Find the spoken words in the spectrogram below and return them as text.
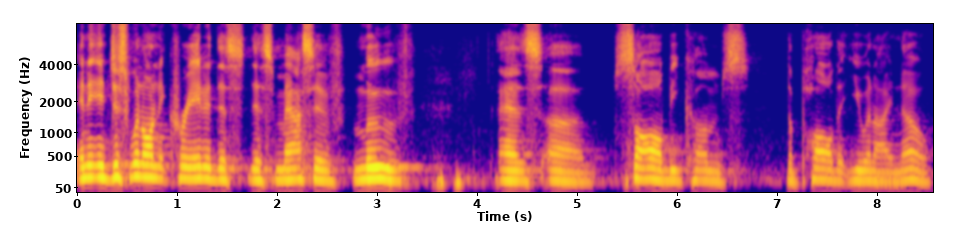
And it just went on, it created this, this massive move as uh, Saul becomes the Paul that you and I know.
